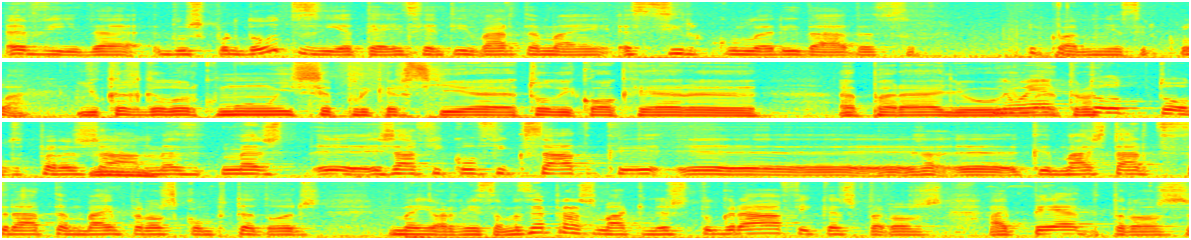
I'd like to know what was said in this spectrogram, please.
a vida dos produtos e até incentivar também a circularidade, a economia circular. E o carregador comum, isso aplicar-se a todo e qualquer eh, aparelho Não eletro... é todo, todo para já, hum. mas, mas uh, já ficou fixado que, já, uh, que mais tarde será também para os computadores de maior dimensão. Mas é para as máquinas fotográficas, para os iPad, para os.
